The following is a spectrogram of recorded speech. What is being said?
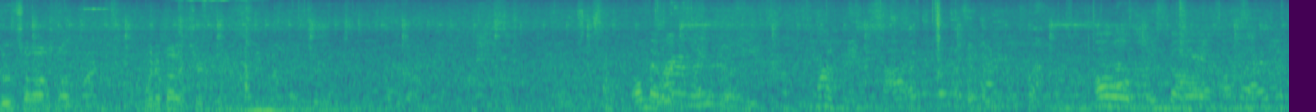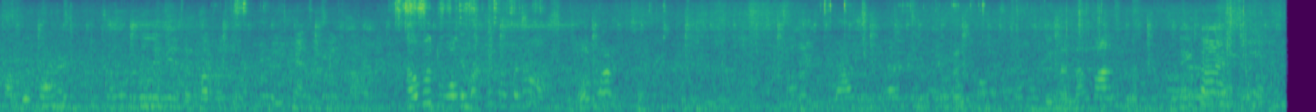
doon sa Walmart. What about a chicken? Oh, my workplace? God, inside. Oh, in the outside, the public one? You can leave it in the public one, but you can't leave it in our... How about Walmart? Walmart? Doon na lang. Nathan!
